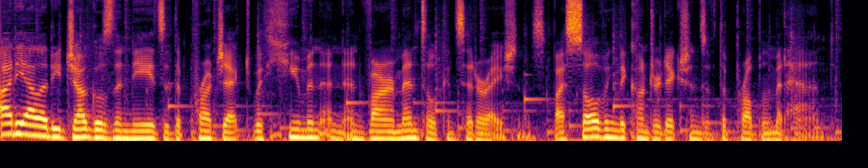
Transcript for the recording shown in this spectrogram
Ideality juggles the needs of the project with human and environmental considerations by solving the contradictions of the problem at hand.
